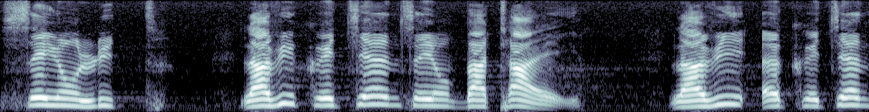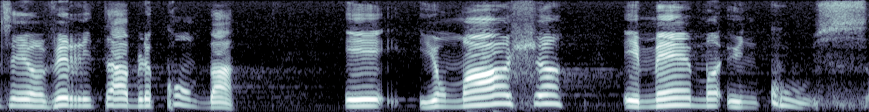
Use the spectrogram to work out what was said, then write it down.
c'est une lutte. La vie chrétienne, c'est une bataille. La vie euh, chrétienne, c'est un véritable combat. Et une marche et même une course.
